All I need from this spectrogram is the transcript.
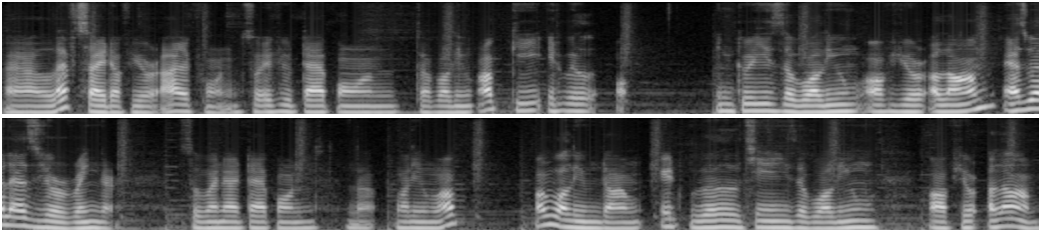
uh, left side of your iPhone. So if you tap on the volume up key it will increase the volume of your alarm as well as your ringer. So when I tap on the volume up or volume down it will change the volume of your alarm.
